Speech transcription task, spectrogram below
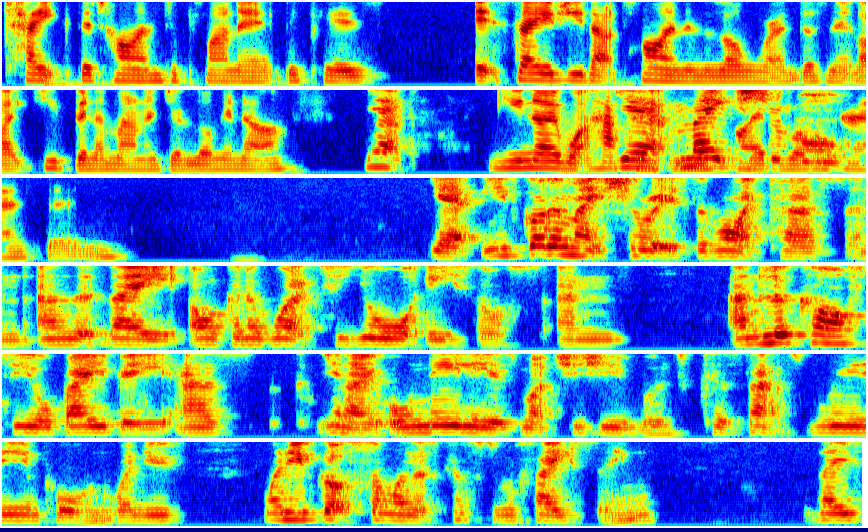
take the time to plan it because it saves you that time in the long run, doesn't it? Like you've been a manager long enough. Yeah. You know what happens yeah, make sure, the wrong person. Yeah, you've got to make sure it's the right person and that they are going to work to your ethos and and look after your baby as you know or nearly as much as you would because that's really important when you've when you've got someone that's customer facing they've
